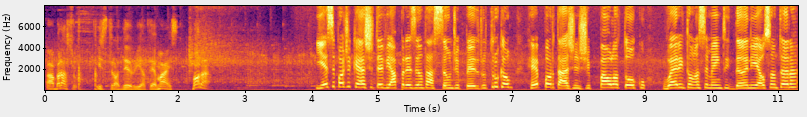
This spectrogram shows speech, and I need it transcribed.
Abraço, estradeiro e até mais. Bora! E esse podcast teve a apresentação de Pedro Trucão, reportagens de Paula Toco, Wellington Nascimento e Daniel Santana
